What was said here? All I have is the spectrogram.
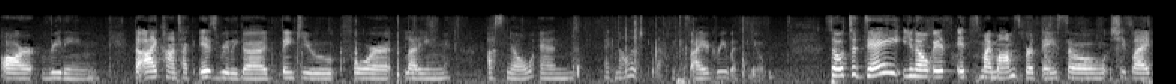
our reading. The eye contact is really good. Thank you for letting us know and acknowledging that because I agree with you. So today, you know, it's it's my mom's birthday, so she's like,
